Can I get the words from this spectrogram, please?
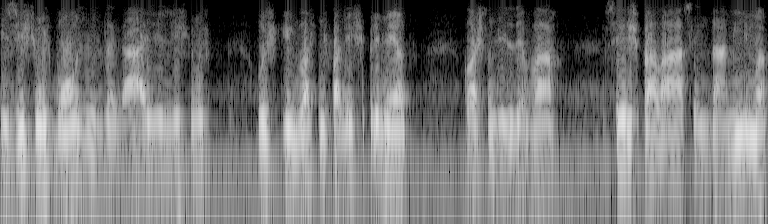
Existem os bons, os legais, existem os, os que gostam de fazer experimento. Gostam de levar seres para lá, sem dar a mínima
